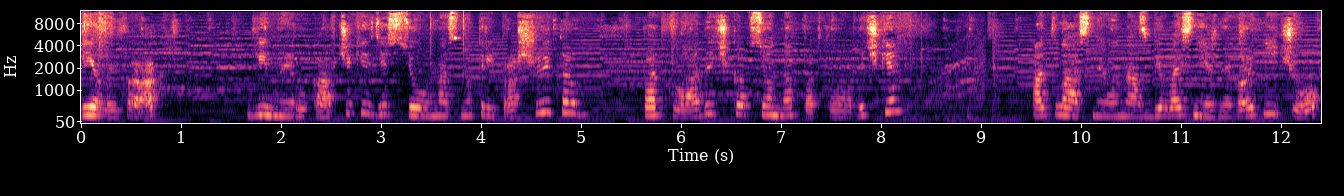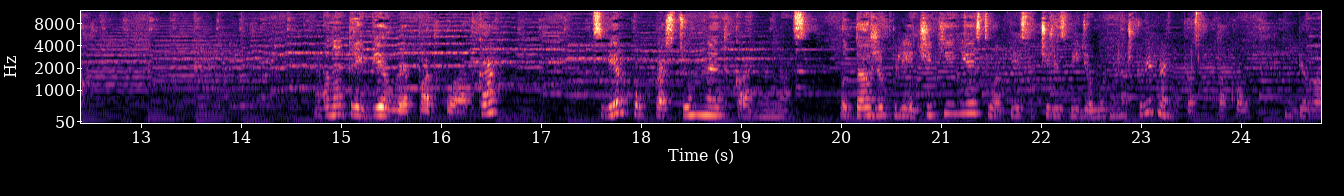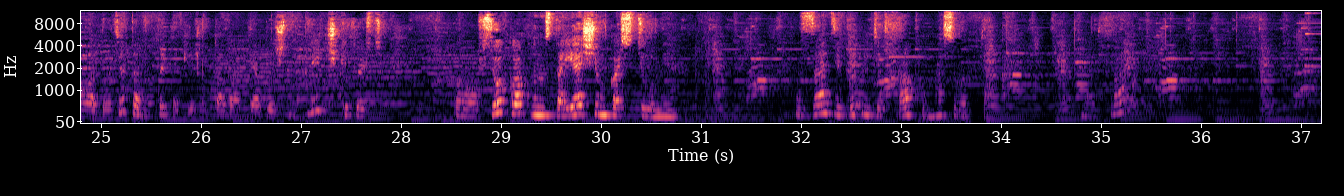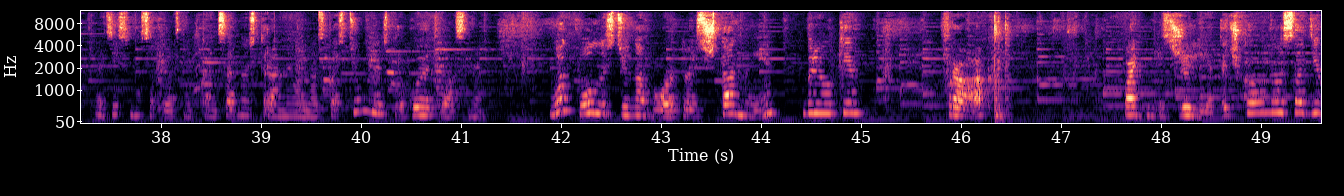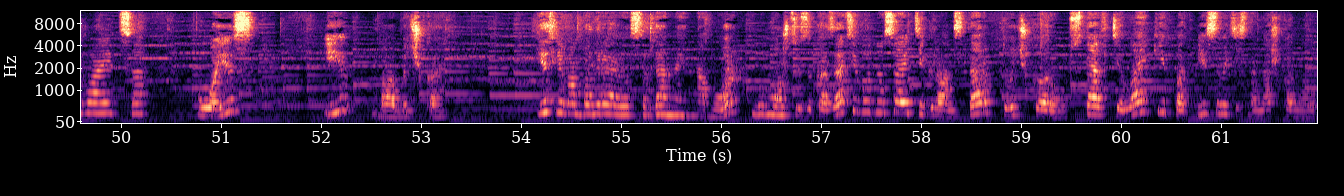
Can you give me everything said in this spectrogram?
Белый фраг, длинные рукавчики. Здесь все у нас внутри прошито. Подкладочка, все на подкладочке. Атласный у нас белоснежный воротничок Внутри белая подкладка, сверху костюмная ткань у нас. Тут даже плечики есть. Вот если через видео будет немножко видно, они просто такого не беловатого цвета, а внутри такие желтоватые обычные плечики. То есть э, все как в настоящем костюме. Сзади выглядит фраг у нас вот так. Вот фраг. А здесь у нас атласная ткань. С одной стороны у нас костюмная, с другой атласная. Вот полностью набор, то есть штаны, брюки, фрак, под низ жилеточка у нас одевается, пояс и бабочка. Если вам понравился данный набор, вы можете заказать его на сайте grandstar.ru. Ставьте лайки, подписывайтесь на наш канал.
